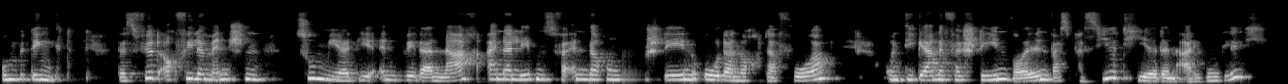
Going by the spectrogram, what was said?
Unbedingt. Das führt auch viele Menschen zu mir, die entweder nach einer Lebensveränderung stehen oder noch davor und die gerne verstehen wollen, was passiert hier denn eigentlich?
